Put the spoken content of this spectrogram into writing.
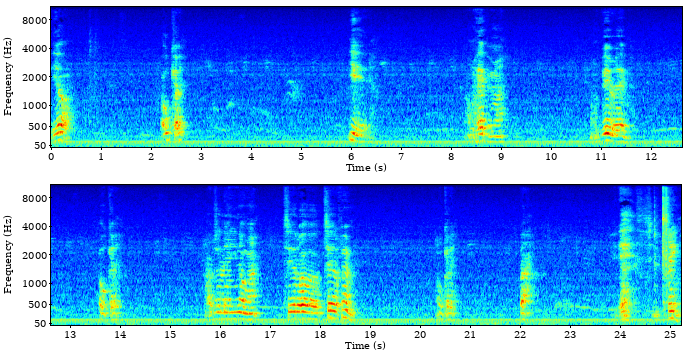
Yeah. Okay. Yeah. I'm happy, man. I'm very happy. Okay. I was just letting you know, man. Tell the uh, tell the family. Okay. Bye. Yes, she pregnant.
